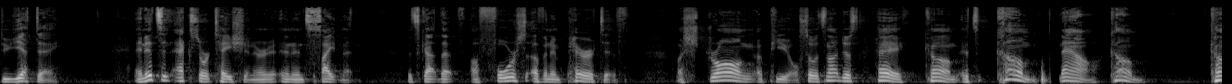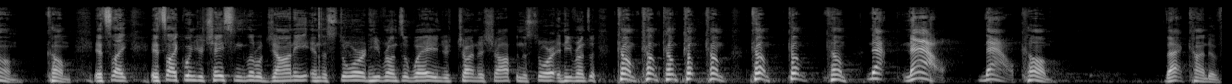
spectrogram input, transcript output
diete. And it's an exhortation or an incitement. It's got that a force of an imperative, a strong appeal. So it's not just, hey, come. It's come now, come, come come. It's like, it's like when you're chasing little Johnny in the store and he runs away and you're trying to shop in the store and he runs, away. come, come, come, come, come, come, come, come, now, now, now, come. That kind of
